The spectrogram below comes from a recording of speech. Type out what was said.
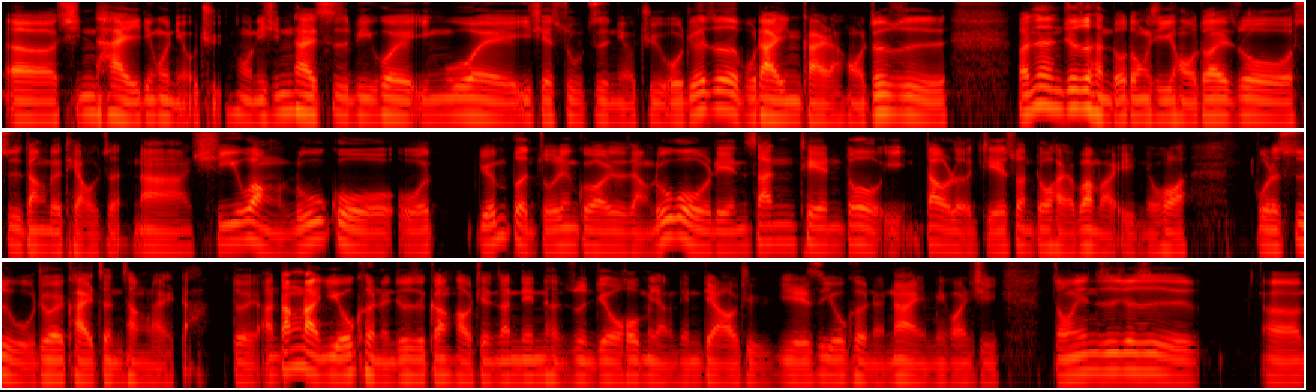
呃，心态一定会扭曲哦，你心态势必会因为一些数字扭曲，我觉得这不太应该啦。哦，就是反正就是很多东西哦都在做适当的调整。那希望如果我原本昨天规划就是这样，如果我连三天都有赢，到了结算都还有办法赢的话，我的四五就会开正仓来打。对啊，当然也有可能就是刚好前三天很顺，结果后面两天掉下去也是有可能，那也没关系。总而言之就是，呃，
